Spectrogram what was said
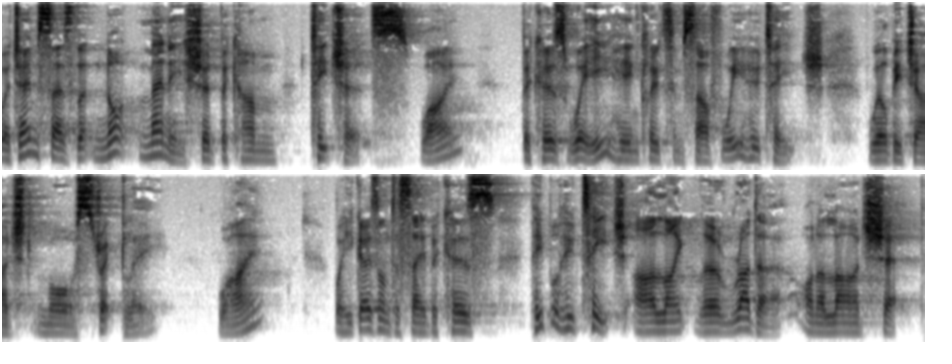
where James says that not many should become teachers. Why? Because we, he includes himself, we who teach will be judged more strictly. Why? Well, he goes on to say because people who teach are like the rudder on a large ship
